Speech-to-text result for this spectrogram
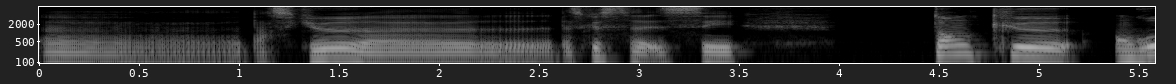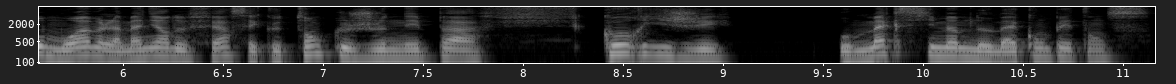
parce que parce que c'est tant que, en gros, moi, la manière de faire, c'est que tant que je n'ai pas corrigé au maximum de ma compétence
